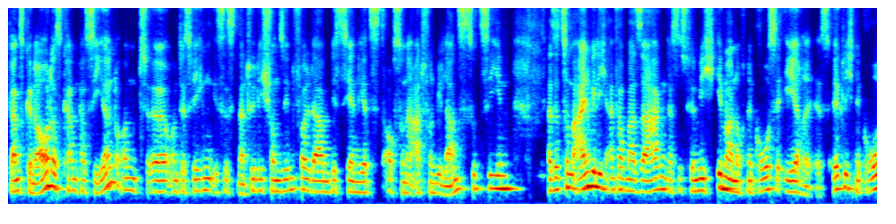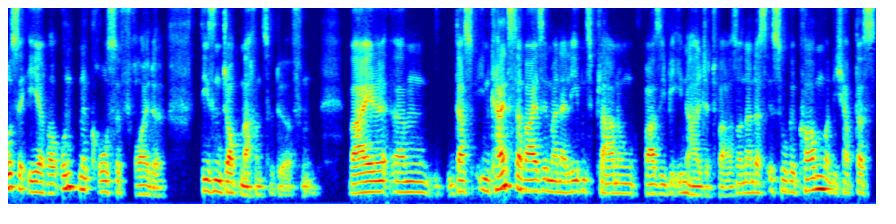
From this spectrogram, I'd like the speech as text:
Ganz genau, das kann passieren und, äh, und deswegen ist es natürlich schon sinnvoll, da ein bisschen jetzt auch so eine Art von Bilanz zu ziehen. Also zum einen will ich einfach mal sagen, dass es für mich immer noch eine große Ehre ist, wirklich eine große Ehre und eine große Freude, diesen Job machen zu dürfen, weil ähm, das in keinster Weise in meiner Lebensplanung quasi beinhaltet war, sondern das ist so gekommen und ich habe das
